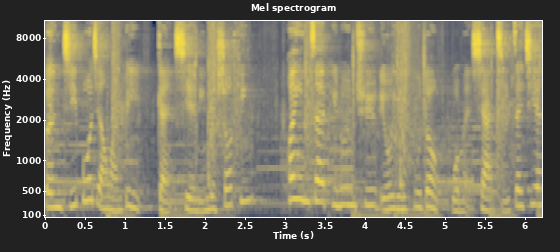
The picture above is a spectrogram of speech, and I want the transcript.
本集播讲完毕，感谢您的收听。欢迎在评论区留言互动，我们下集再见。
